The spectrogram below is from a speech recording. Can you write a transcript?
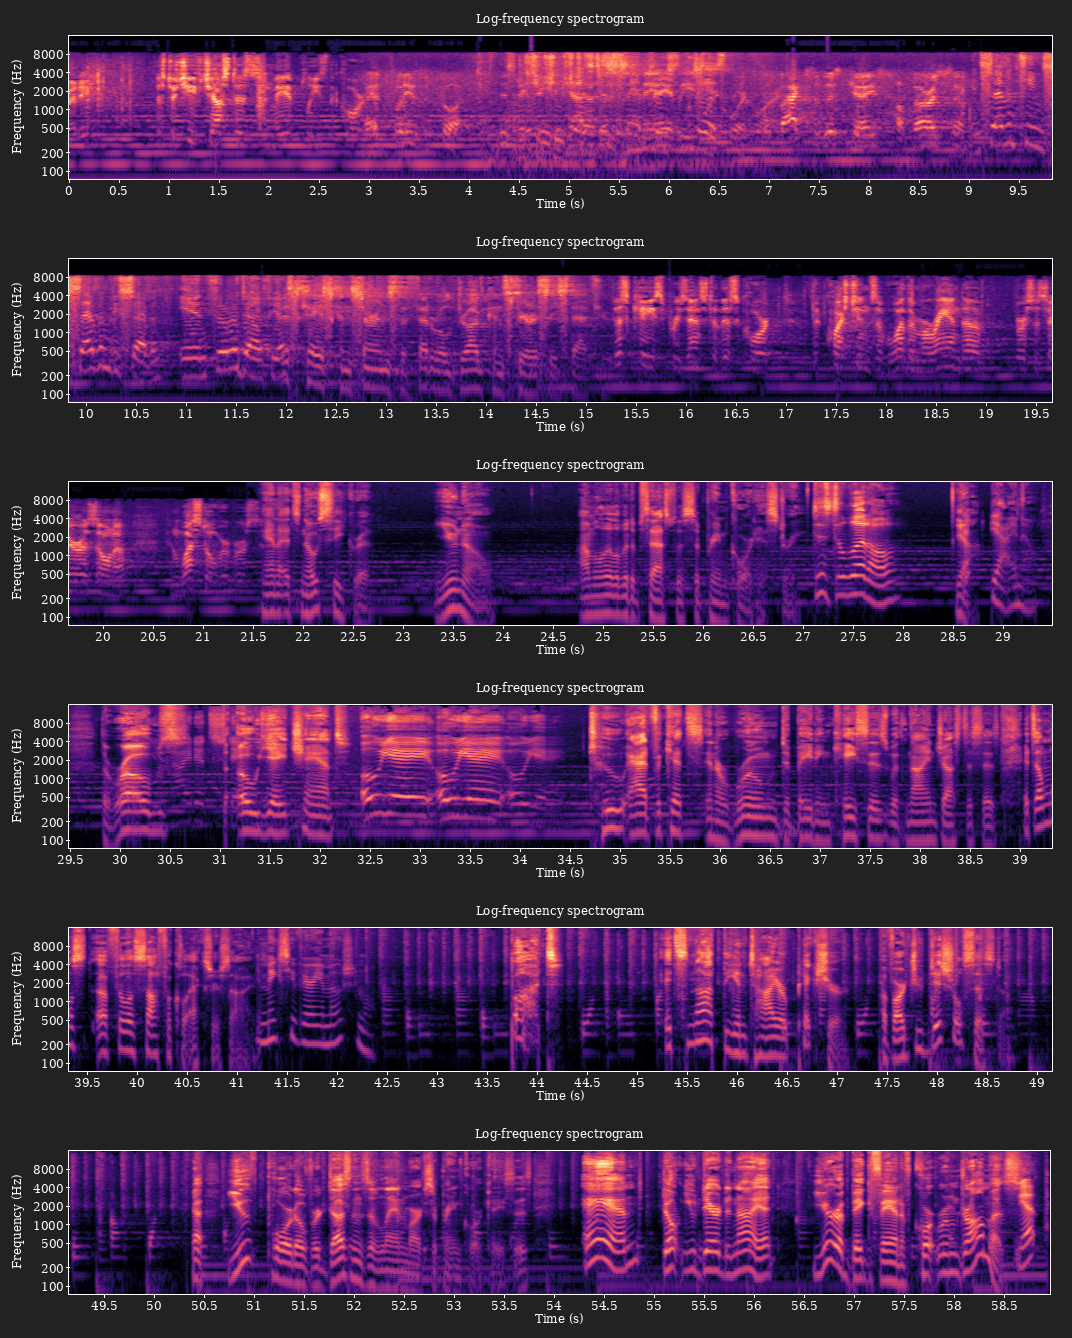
Ready. Mr. Chief Justice, and may it please the court. May it please the court. Mr. Chief Justice, and may it please the court. The facts of this case are very simple. In 1777, in Philadelphia, This case concerns the federal drug conspiracy statute. This case presents to this court the questions of whether Miranda versus Arizona and Westover versus. Hannah, it's no secret. You know, I'm a little bit obsessed with Supreme Court history. Just a little. Yeah. Yeah, I know. The robes, the oh yay chant, oh yay, oh yay, oh yay. two advocates in a room debating cases with nine justices. It's almost a philosophical exercise. It makes you very emotional. But it's not the entire picture of our judicial system. Now, you've pored over dozens of landmark Supreme Court cases, and don't you dare deny it, you're a big fan of courtroom dramas. Yep.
